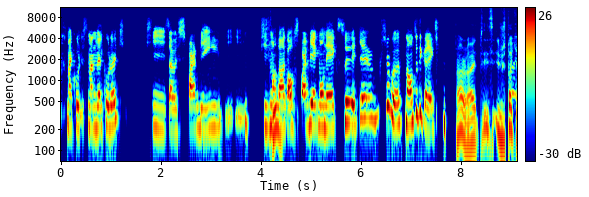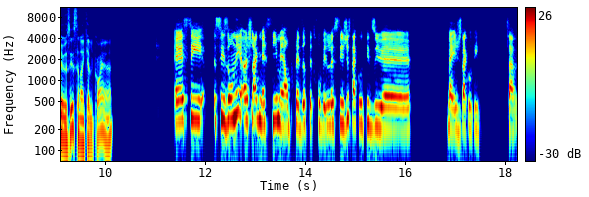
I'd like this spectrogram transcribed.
C'est ma, nouvelle coloc. Puis ça va super bien. Puis, puis je Cool. m'entends encore super bien avec mon ex. Fait que, je sais pas. Non, tout est correct. All right. Puis, c'est- juste par curiosité, c'est dans quel coin, hein? Euh, c'est, zoné Hochelag Mercier, mais on pourrait dire Tétroville. là. C'est juste à côté du. euh, ben, juste à côté. Ça,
